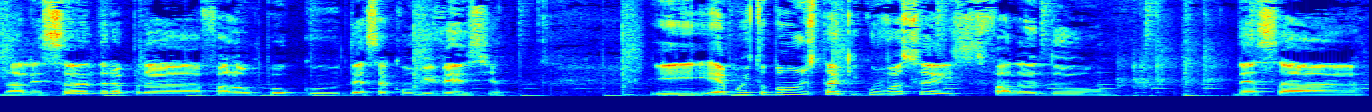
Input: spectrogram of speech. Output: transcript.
da Alessandra para falar um pouco dessa convivência. E é muito bom estar aqui com vocês, falando dessa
